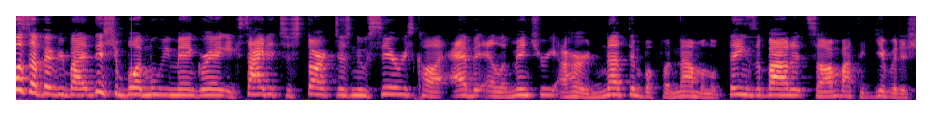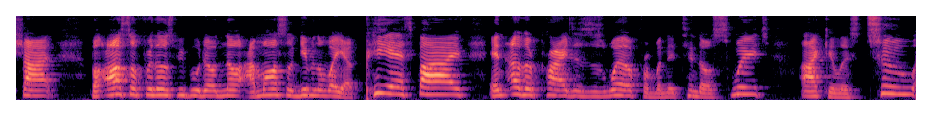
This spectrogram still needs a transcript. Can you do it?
What's up, everybody? This your boy Movie Man Greg. Excited to start this new series called Abbott Elementary. I heard nothing but phenomenal things about it, so I'm about to give it a shot. But also, for those people who don't know, I'm also giving away a PS5 and other prizes as well from a Nintendo Switch, Oculus 2,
